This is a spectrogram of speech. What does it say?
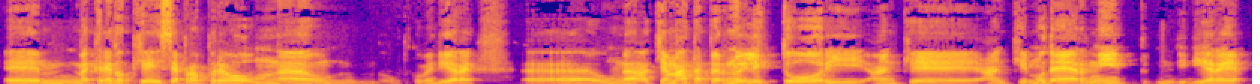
Eh, ma credo che sia proprio un, un come dire, eh, una chiamata per noi lettori anche, anche moderni di dire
